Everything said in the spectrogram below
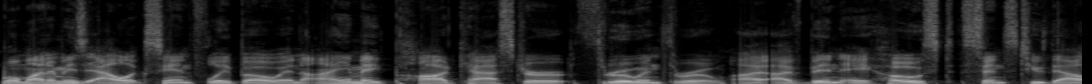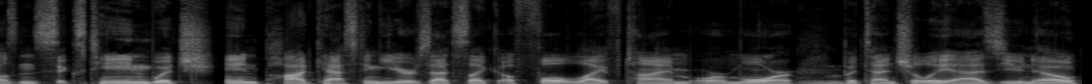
Well, my name is Alex Sanfilippo, and I am a podcaster through and through. I, have been a host since 2016, which in podcasting years, that's like a full lifetime or more, mm-hmm. potentially, as you know,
